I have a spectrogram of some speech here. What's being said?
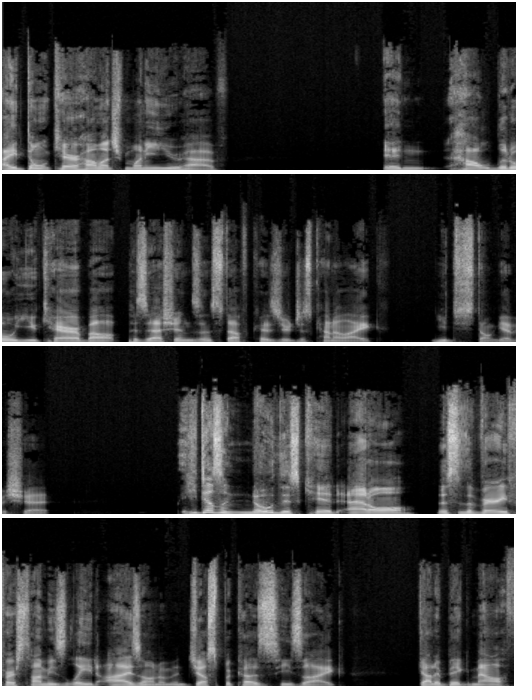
I don't care how much money you have and how little you care about possessions and stuff because you're just kind of like you just don't give a shit. He doesn't know this kid at all. This is the very first time he's laid eyes on him and just because he's like got a big mouth.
